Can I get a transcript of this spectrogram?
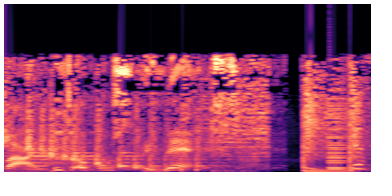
by DJ Opus Remix.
